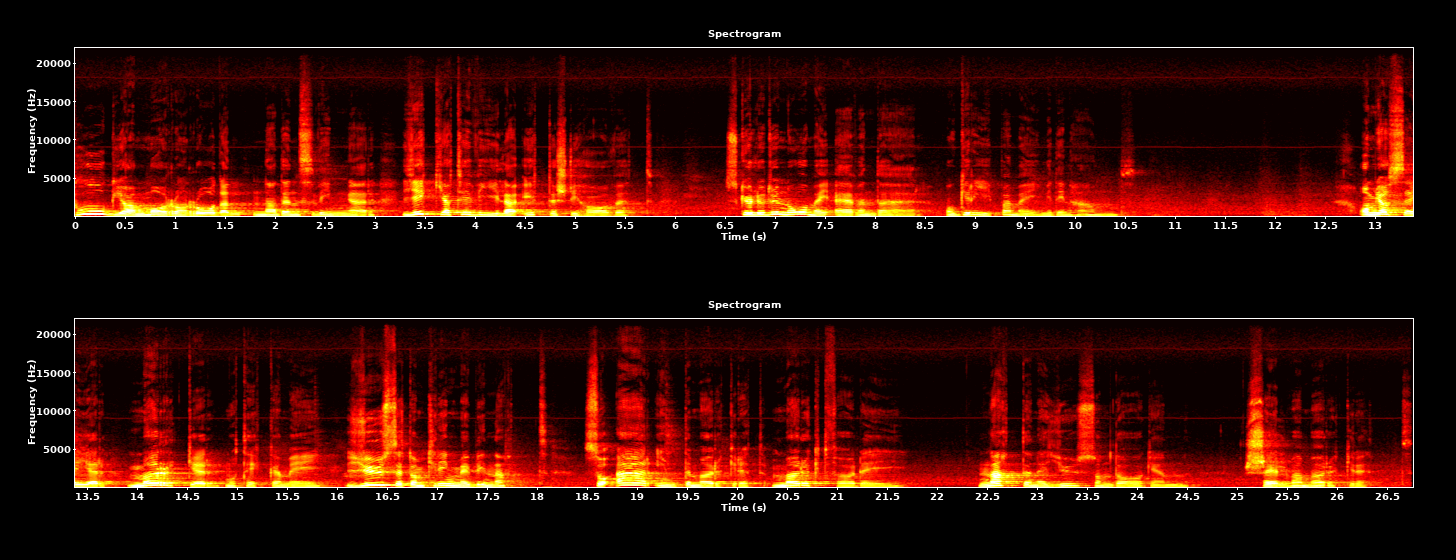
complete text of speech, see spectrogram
Tog jag morgonrådnadens vingar, gick jag till vila ytterst i havet, skulle du nå mig även där och gripa mig med din hand. Om jag säger mörker må täcka mig, ljuset omkring mig blir natt, så är inte mörkret mörkt för dig. Natten är ljus som dagen, själva mörkret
